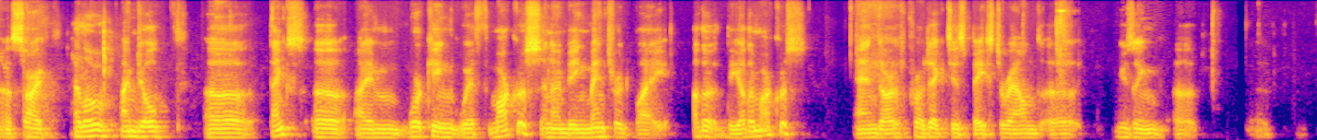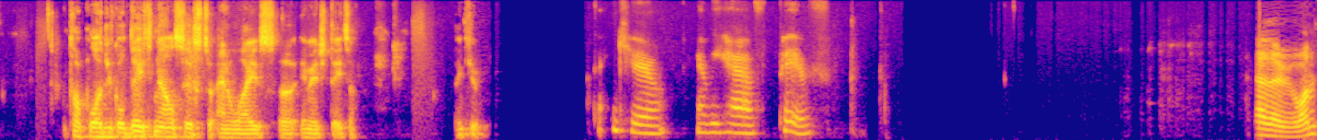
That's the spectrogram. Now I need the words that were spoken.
Uh, sorry. Hello, I'm Joel. Uh, thanks. Uh, I'm working with Marcus and I'm being mentored by other the other Marcus. And our project is based around uh, using uh, uh, topological data analysis to analyze uh, image data. Thank you. Thank you. And we have Piv. Hello, everyone.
